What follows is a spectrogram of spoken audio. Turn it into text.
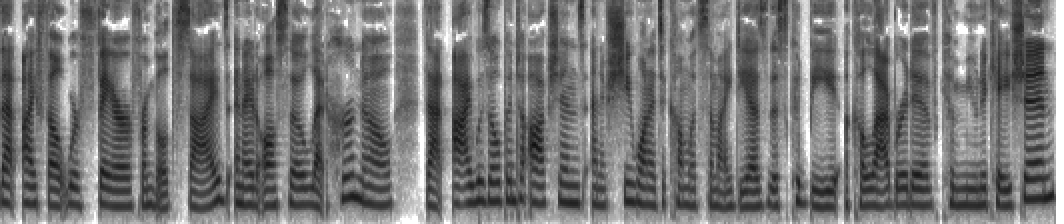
that I felt were fair from both sides. And I'd also let her know that I was open to options. And if she wanted to come with some ideas, this could be a collaborative communication.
